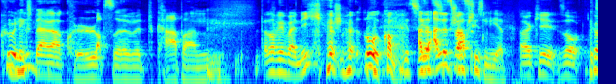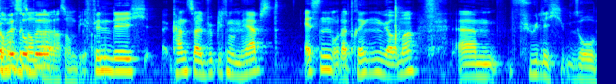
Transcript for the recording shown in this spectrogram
Königsberger Klopse mit Kapern. Das auf jeden Fall nicht. Los, komm, jetzt, Also jetzt alles, scharf was- schießen hier. Okay, so, Kürbissuppe so finde ich, kannst du halt wirklich nur im Herbst essen oder trinken, wie auch immer. Ähm, Fühle ich so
